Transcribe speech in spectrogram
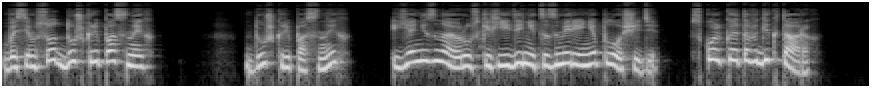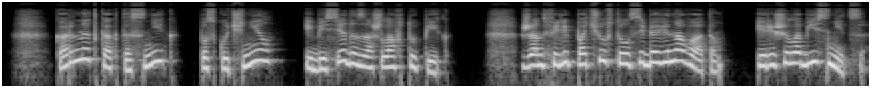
800 душ крепостных. Душ крепостных? Я не знаю русских единиц измерения площади. Сколько это в гектарах? Корнет как-то сник, поскучнел, и беседа зашла в тупик. Жан-Филипп почувствовал себя виноватым и решил объясниться.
